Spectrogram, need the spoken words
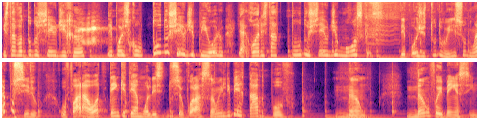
estava tudo cheio de rã, depois ficou tudo cheio de piolho e agora está tudo cheio de moscas. Depois de tudo isso, não é possível. O faraó tem que ter amolecido seu coração e libertado o povo. Não. Não foi bem assim.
